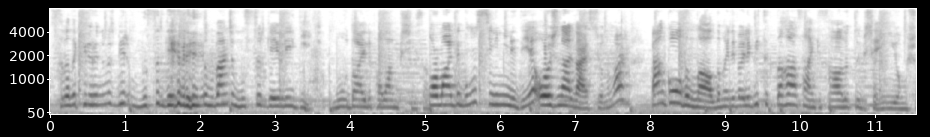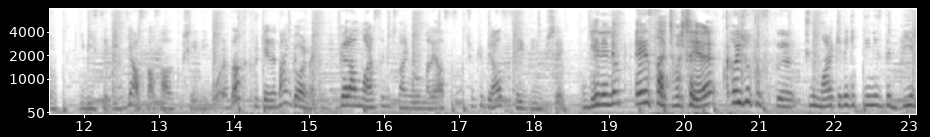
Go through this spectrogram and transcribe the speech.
Sıradaki ürünümüz bir mısır gevreği. Bu bence mısır gevreği değil. Buğdaylı falan bir şey sanırım. Normalde bunun Cinnamini diye orijinal versiyonu var. Ben Golden'lı aldım. Hani böyle bir tık daha sanki sağlıklı bir şey yiyormuşum gibi hissettiğim diye asla sağlıklı bir şey değil bu arada. Türkiye'de ben görmedim. Gören varsa lütfen yorumlara yazsın. Çünkü biraz sevdiğim bir şey. Gelelim en saçma şeye. Kaju fıstığı. Şimdi markete gittiğinizde 1,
